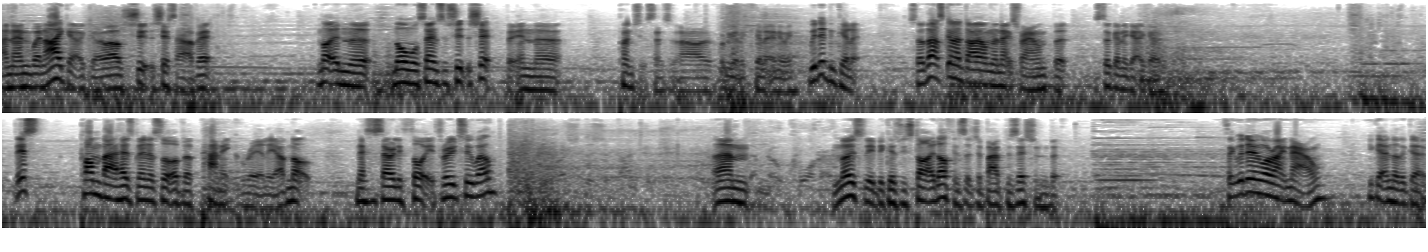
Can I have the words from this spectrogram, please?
And then when I get a go, I'll shoot the shit out of it. Not in the normal sense of shoot the shit, but in the punch it sense of, oh, we're going to kill it anyway. We didn't kill it. So that's going to die on the next round, but still going to get a go. This combat has been a sort of a panic, really. I've not necessarily thought it through too well. Um, mostly because we started off in such a bad position, but I think we're doing all right now. You get another go.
